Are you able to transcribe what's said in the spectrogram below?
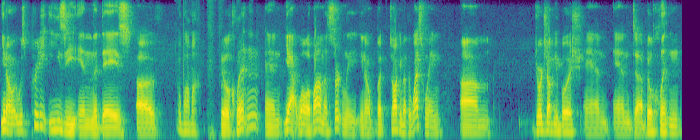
you know, it was pretty easy in the days of Obama. Bill Clinton and yeah, well, Obama certainly, you know, but talking about the West Wing, um, George W. Bush and and uh, Bill Clinton,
